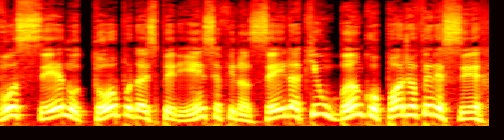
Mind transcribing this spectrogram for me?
Você no topo da experiência financeira que um banco pode oferecer.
